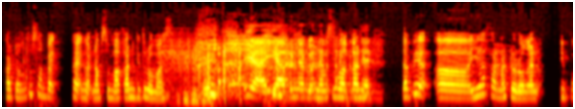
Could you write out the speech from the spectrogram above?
kadang tuh sampai kayak nggak nafsu makan gitu loh mas Iya iya benar Nggak benar nafsu sering makan. terjadi. tapi eh, ya karena dorongan ibu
